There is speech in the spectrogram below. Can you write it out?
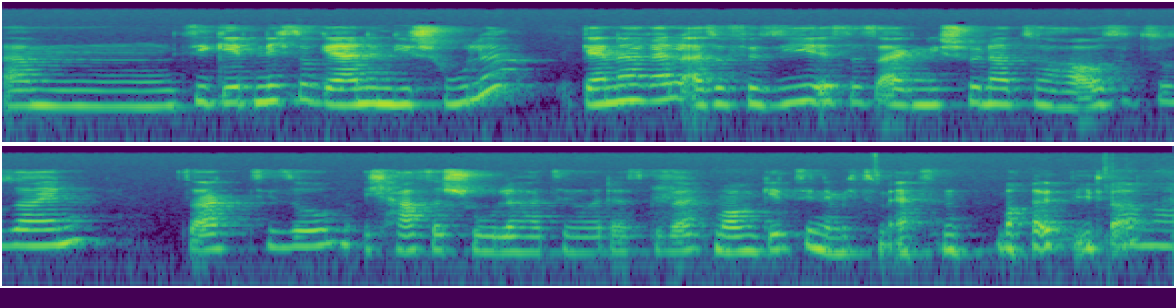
ähm, sie geht nicht so gerne in die Schule generell. Also für sie ist es eigentlich schöner, zu Hause zu sein, sagt sie so. Ich hasse Schule, hat sie heute erst gesagt. Morgen geht sie nämlich zum ersten Mal wieder. Genau.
